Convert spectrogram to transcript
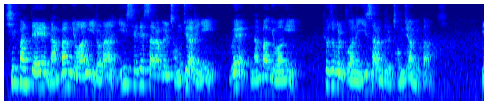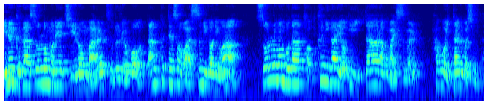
심판 때에 남방 여왕이 일어나 이 세대 사람을 정죄하리니 왜 남방 여왕이 표적을 구하는 이 사람들을 정죄합니까? 이는 그가 솔로몬의 지혜로운 말을 들으려고 땅 끝에서 왔음이거니와 솔로몬보다 더 큰 이가 여기 있다라고 말씀을 하고 있다는 것입니다.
